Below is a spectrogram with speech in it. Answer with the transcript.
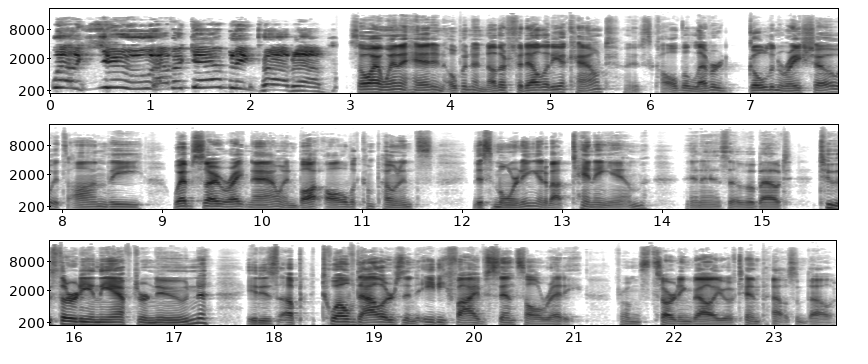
Well, you have a gambling problem. So I went ahead and opened another Fidelity account. It's called the Levered Golden Ratio. It's on the website right now and bought all the components this morning at about 10 a.m. And as of about 2:30 in the afternoon, it is up $12.85 already from starting value of $10,000.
